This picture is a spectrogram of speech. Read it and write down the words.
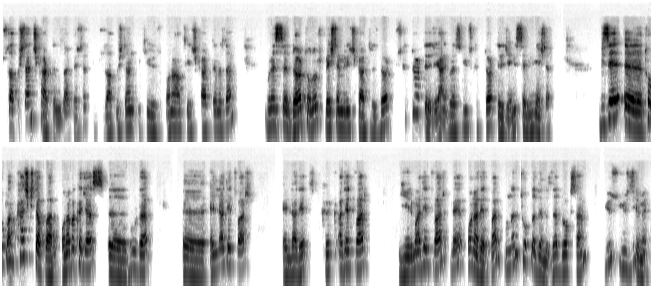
360'tan çıkarttığımızda arkadaşlar 360'tan 216'yı çıkarttığımızda burası 4 olur. 5'ten 1'i çıkartırız 4, 144 derece. Yani burası 144 dereceymiş sevgili gençler. Bize e, toplam kaç kitap var ona bakacağız. E, burada e, 50 adet var. 50 adet, 40 adet var. 20 adet var ve 10 adet var. Bunları topladığımızda 90, 100, 120.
